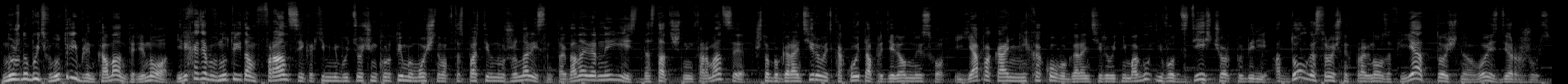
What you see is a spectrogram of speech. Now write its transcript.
нужно быть внутри, блин, команды Рено. Или хотя бы внутри там Франции каким-нибудь очень крутым и мощным автоспортивным журналистом. Тогда, наверное, есть достаточно информации, чтобы гарантировать какой-то определенный исход. И я пока никакого гарантировать не могу. И вот здесь, черт побери, от долгосрочных прогнозов я точно воздержусь.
